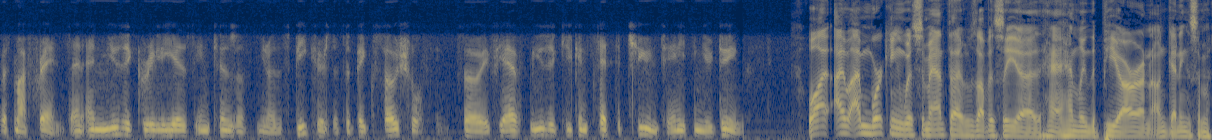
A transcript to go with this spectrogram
with my friends. And, and music really is, in terms of, you know, the speakers, it's a big social thing. So if you have music, you can set the tune to anything you're doing. Well, I, I'm working with Samantha, who's obviously uh, handling the PR on, on getting some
